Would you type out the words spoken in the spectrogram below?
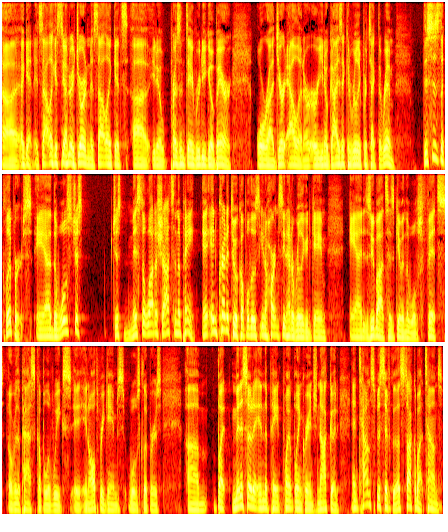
uh, again, it's not like it's DeAndre Jordan. It's not like it's uh, you know present day Rudy Gobert or uh, Jarrett Allen or, or you know guys that can really protect the rim. This is the Clippers, and the Wolves just just missed a lot of shots in the paint. And, and credit to a couple of those. You know, Hartenstein had a really good game, and Zubac has given the Wolves fits over the past couple of weeks in, in all three games. Wolves Clippers, um, but Minnesota in the paint, point blank range, not good. And Towns specifically. Let's talk about Towns.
